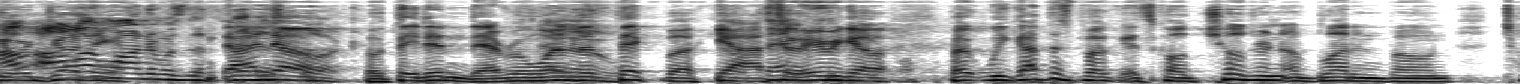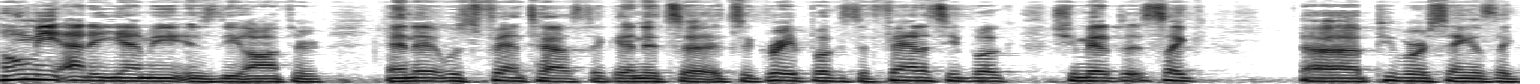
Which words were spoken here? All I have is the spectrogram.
were All- all I wanted was the I know, book. but they didn't. Everyone wanted the thick book. Yeah. No, so here we go. people. But we got this book. It's called Children of Blood and Bone. Tomi Adeyemi is the author, and it was fantastic. And it's a it's a great book. It's a fantasy book. She made up. It's like uh, people are saying it's like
